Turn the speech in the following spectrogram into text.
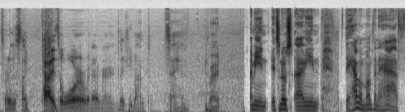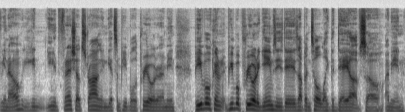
for this like Tides of War or whatever they keep on saying. Right. I mean, it's no. I mean, they have a month and a half. You know, you can you can finish out strong and get some people to pre-order. I mean, people can people pre-order games these days up until like the day of. So I mean,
